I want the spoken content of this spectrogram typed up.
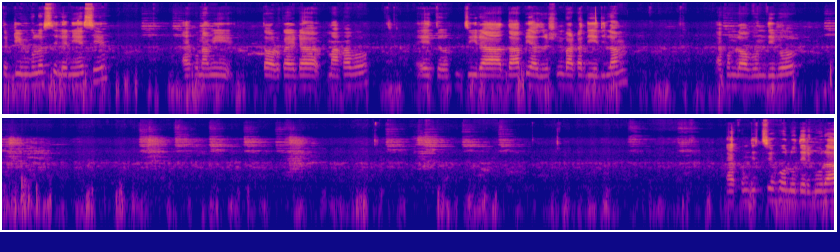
তো ডিমগুলো ছিলে নিয়েছি। এখন আমি তরকারিটা মাখাবো। এই তো জিরা, আদা, পেঁয়াজ, রসুন, বাটা দিয়ে দিলাম। এখন লবণ দিব। এখন দিচ্ছি হলুদের গুঁড়া।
